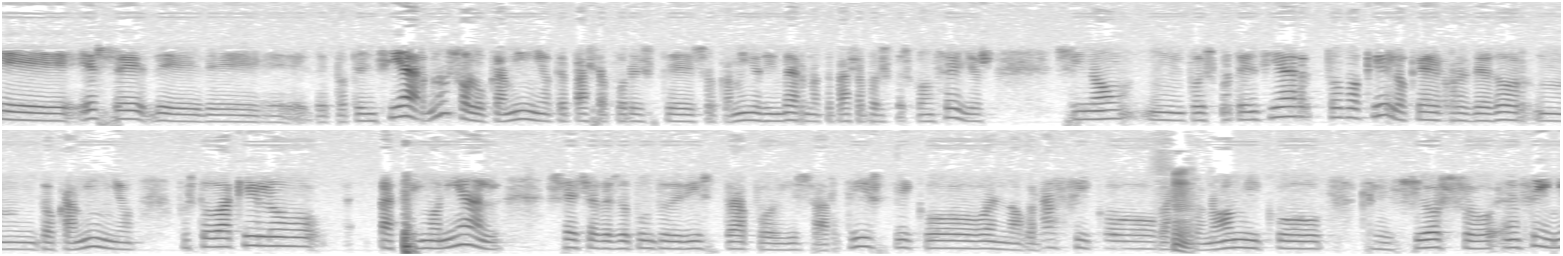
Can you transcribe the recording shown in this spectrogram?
eh, ese de, de, de potenciar non só o camiño que pasa por estes, o camiño de inverno que pasa por estes concellos, sino mm, pois potenciar todo aquilo que hai alrededor mm, do camiño, pois todo aquilo patrimonial, sexa desde o punto de vista pois artístico, etnográfico, hmm. gastronómico, religioso, en fin,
